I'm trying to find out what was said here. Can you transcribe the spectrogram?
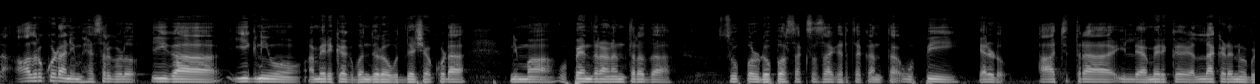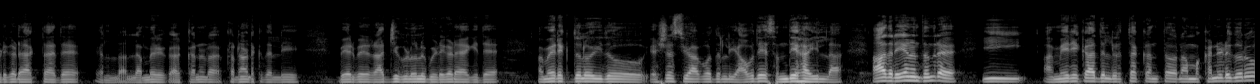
ಅಲ್ಲ, ಆದರೂ ಕೂಡ ನಿಮ್ಮ ಹೆಸರುಗಳು, ಈಗ ಈಗ ನೀವು ಅಮೇರಿಕಾಗೆ ಬಂದಿರೋ ಉದ್ದೇಶ ಕೂಡ ನಿಮ್ಮ ಉಪೇಂದ್ರ ನಂತರದ ಸೂಪರ್ ಡೂಪರ್ ಸಕ್ಸಸ್ ಆಗಿರ್ತಕ್ಕಂಥ ಉಪ್ಪಿ ಎರಡು. ಆ ಚಿತ್ರ ಇಲ್ಲಿ ಅಮೇರಿಕ ಎಲ್ಲ ಕಡೆನೂ ಬಿಡುಗಡೆ ಆಗ್ತಾ ಇದೆ. ಎಲ್ಲ, ಅಲ್ಲಿ ಅಮೇರಿಕ, ಕನ್ನಡ, ಕರ್ನಾಟಕದಲ್ಲಿ ಬೇರೆ ಬೇರೆ ರಾಜ್ಯಗಳಲ್ಲೂ ಬಿಡುಗಡೆ ಆಗಿದೆ. ಅಮೇರಿಕದಲ್ಲೂ ಇದು ಯಶಸ್ವಿ ಆಗೋದ್ರಲ್ಲಿ ಯಾವುದೇ ಸಂದೇಹ ಇಲ್ಲ. ಆದರೆ ಏನಂತಂದರೆ ಈ ಅಮೇರಿಕಾದಲ್ಲಿರ್ತಕ್ಕಂಥ ನಮ್ಮ ಕನ್ನಡಿಗರು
